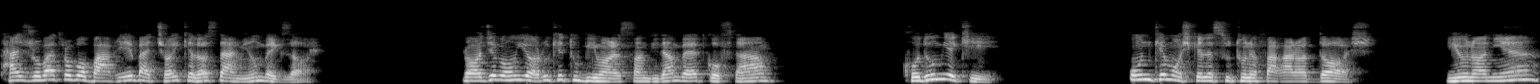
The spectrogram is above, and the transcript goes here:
تجربت رو با بقیه بچه های کلاس در میون بگذار. راجع به اون یارو که تو بیمارستان دیدم بهت گفتم کدوم یکی؟ اون که مشکل ستون فقرات داشت یونانیه؟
